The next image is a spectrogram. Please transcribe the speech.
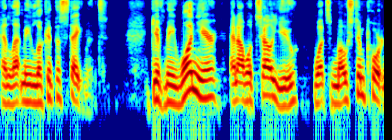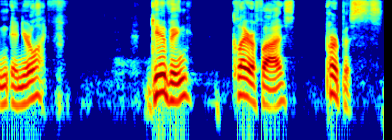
and let me look at the statement. Give me one year and I will tell you what's most important in your life. Giving clarifies purpose.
